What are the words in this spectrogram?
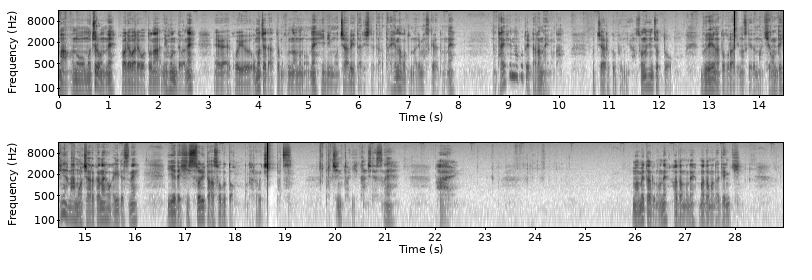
まあ、あのもちろんね我々大人日本ではね、えー、こういうおもちゃであってもこんなものをね日々持ち歩いたりしてたら大変なことになりますけれどもね、まあ、大変なことにならないのか。持ち歩く分には。その辺ちょっとグレーなところありますけど、まあ、基本的にはまあ持ち歩かない方がいいですね。家でひっそりと遊ぶと。空打ち一発。パチンといい感じですね。はい。まあメタルのね肌もねまだまだ元気。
